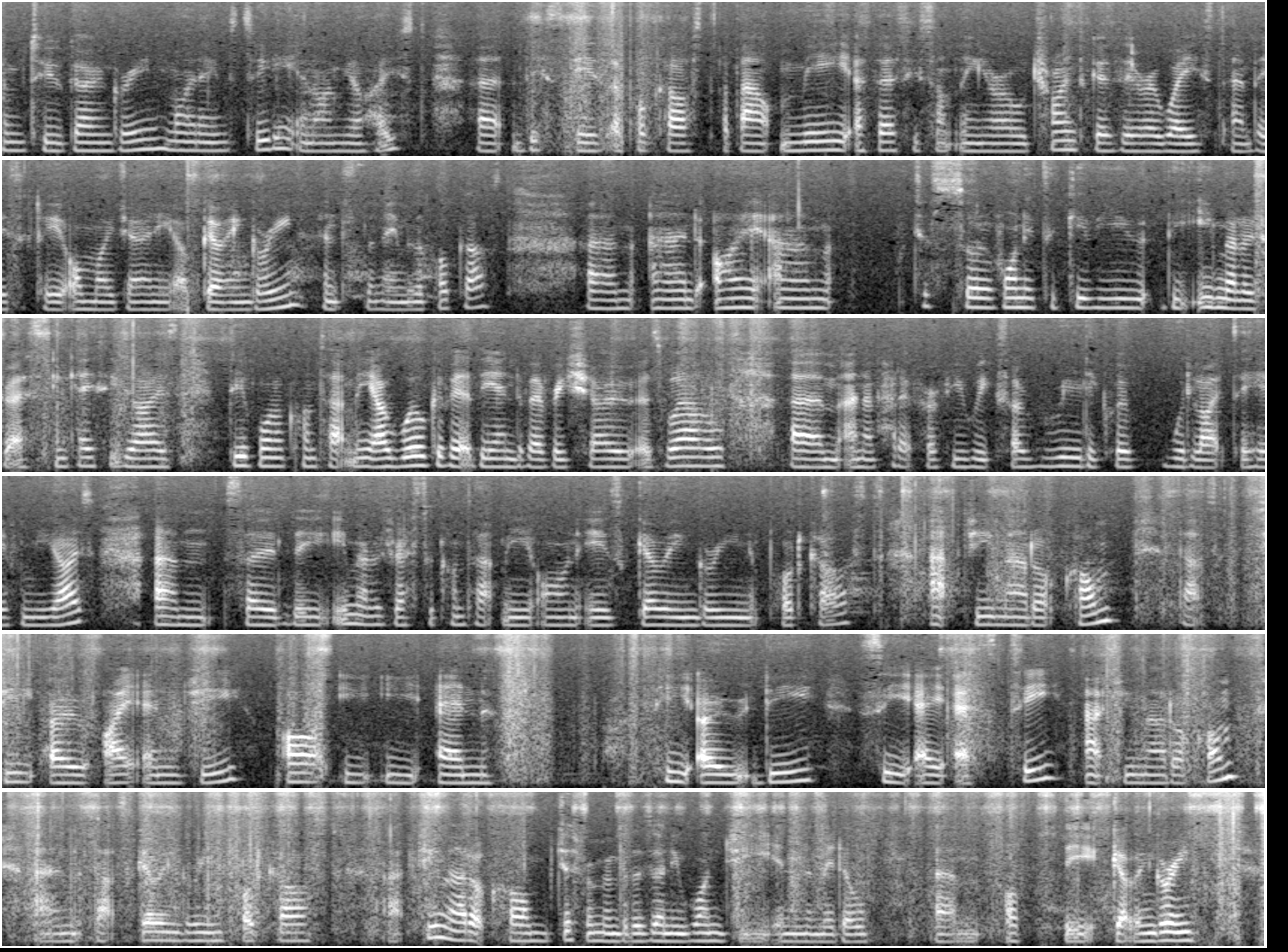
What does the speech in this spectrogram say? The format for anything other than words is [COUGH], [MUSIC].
welcome to Going Green. My name's Tudi and I'm your host. Uh, this is a podcast about me, a 30 something year old, trying to go zero waste and basically on my journey of going green, hence the name of the podcast. Um, and I am just sort of wanted to give you the email address in case you guys did want to contact me. I will give it at the end of every show as well, um, and I've had it for a few weeks. So I really could, would like to hear from you guys. Um, so the email address to contact me on is goinggreenpodcast at gmail.com. That's G O I N G R E E N P O D C A S T at gmail.com, and that's goinggreenpodcast Green Podcast at gmail.com. Just remember there's only one G in the middle um, of the Going Green.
